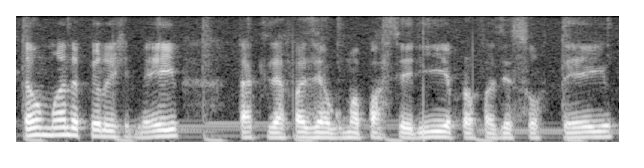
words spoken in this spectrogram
Então manda pelo Gmail, tá? Quiser fazer alguma parceria para fazer sorteio,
